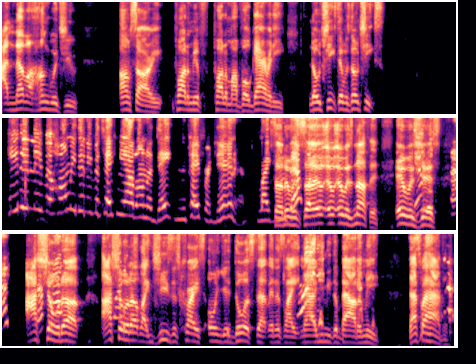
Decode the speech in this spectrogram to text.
I never hung with you. I'm sorry. Part of me, part of my vulgarity. No cheeks. There was no cheeks. He didn't even, homie didn't even take me out on a date and pay for dinner. Like so, there was, so it, it, was nothing. It was it just was I showed up. I showed up like Jesus Christ on your doorstep, and it's like right. now you need to bow to me. That's what happened.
